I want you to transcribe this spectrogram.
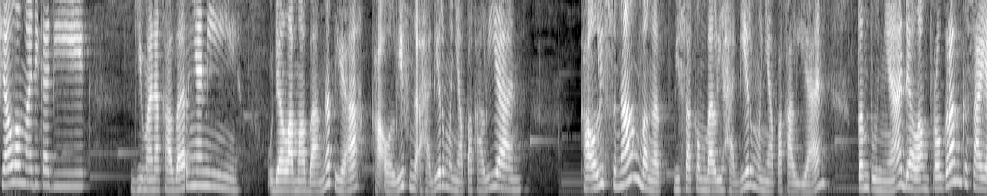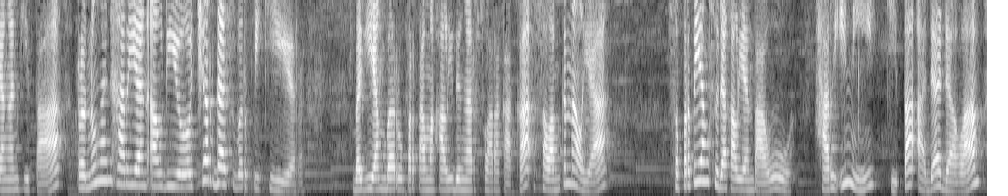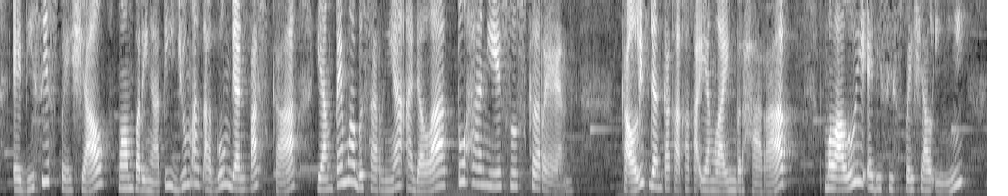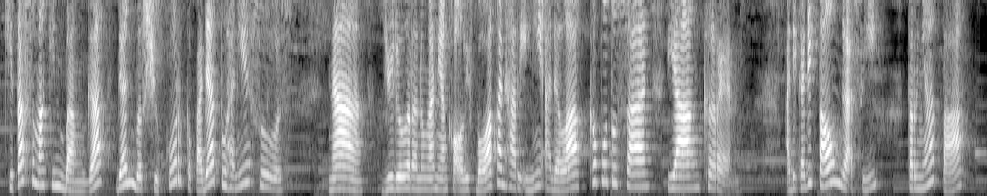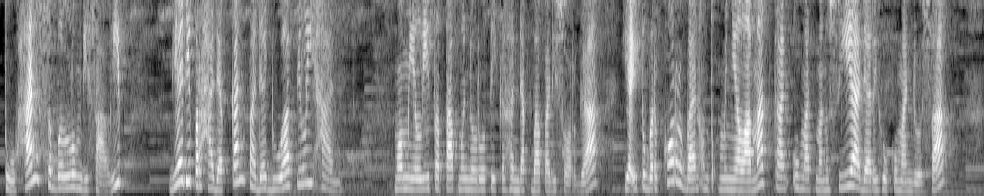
Shalom adik-adik. Gimana kabarnya nih? Udah lama banget ya Kak Olive nggak hadir menyapa kalian. Kak Olive senang banget bisa kembali hadir menyapa kalian. Tentunya dalam program kesayangan kita, Renungan Harian Audio Cerdas Berpikir. Bagi yang baru pertama kali dengar suara kakak, salam kenal ya. Seperti yang sudah kalian tahu, Hari ini kita ada dalam edisi spesial memperingati Jumat Agung dan Paskah yang tema besarnya adalah Tuhan Yesus keren. Kak Olive dan kakak-kakak yang lain berharap melalui edisi spesial ini kita semakin bangga dan bersyukur kepada Tuhan Yesus. Nah, judul renungan yang Kak Olive bawakan hari ini adalah keputusan yang keren. Adik-adik tahu nggak sih, ternyata Tuhan sebelum disalib, dia diperhadapkan pada dua pilihan. Memilih tetap menuruti kehendak Bapa di sorga, yaitu berkorban untuk menyelamatkan umat manusia dari hukuman dosa,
